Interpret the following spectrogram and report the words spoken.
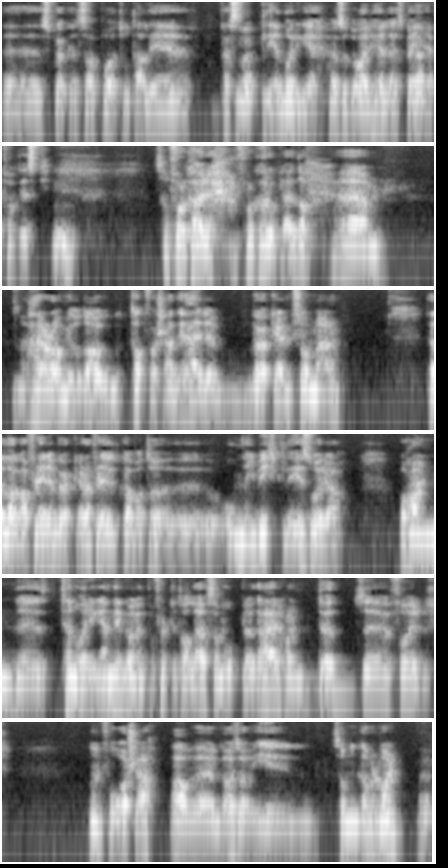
eh, spøkelser på et hotell i vestlige Norge. Altså Du har hele spennet, faktisk. Mm. Som folk har, folk har opplevd. da. Eh, her har de jo da tatt for seg de her bøkene som eh, Det er laga flere bøker, da, flere utgaver om den virkelige historien. Og han eh, tenåringen den gangen på 40-tallet som opplevde det her, han døde eh, for noen få år siden av, eh, altså i, som en gammel mann. Ja.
